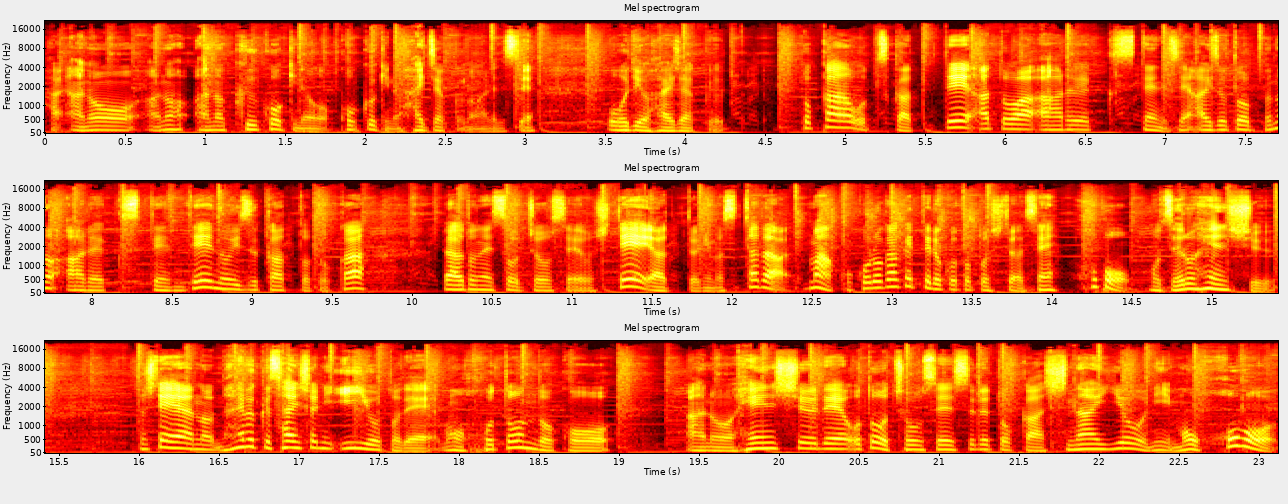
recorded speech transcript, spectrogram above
はい、あの、あの、あの空港機の、航空機のハイジャックのあれですね、 Audio Hijack とかを使って、あとは RX10 ですね、 iZotope の RX10 でノイズカットとか、ラウドネスを調整をしてやっております。ただ、まあ、心がけてることとしてはですね、ほぼもうゼロ編集。そして、あのなるべく最初にいい音でもうほとんどこう、あの編集で音を調整するとかしないように、もうほぼ、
